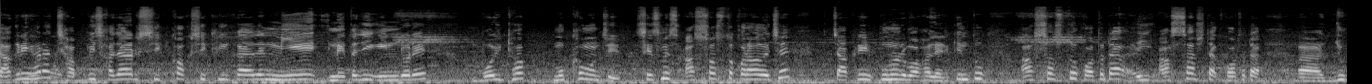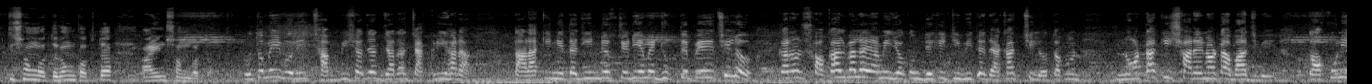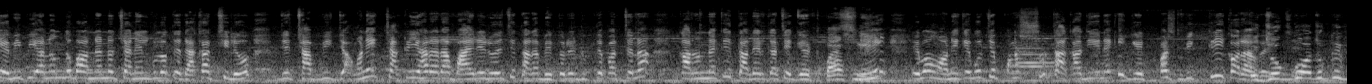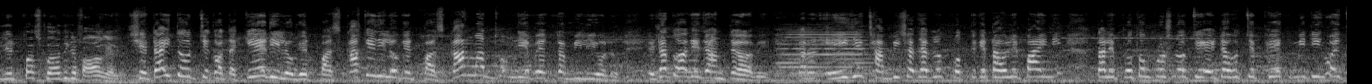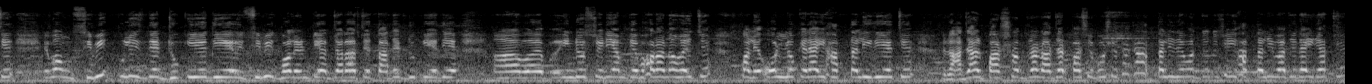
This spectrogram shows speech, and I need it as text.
চাকরিহারা ছাব্বিশ হাজার শিক্ষক, শিক্ষিকাদের নিয়ে নেতাজি ইন্ডোরে বৈঠক মুখ্যমন্ত্রীর। শেষমেশ আশ্বস্ত করা হয়েছে চাকরির পুনর্বহালের। কিন্তু আশ্বস্ত কতটা, এই আশ্বাসটা কতটা যুক্তিসঙ্গত এবং কতটা আইনসঙ্গত? প্রথমেই বলি, ছাব্বিশ হাজার যারা চাকরিহারা তারা কি নেতাজি ইন্ডোর স্টেডিয়ামে ঢুকতে পেরেছিল? কারণ সকালবেলায় আমি যখন দেখি টিভিতে দেখাচ্ছিল তখন নটা কি সাড়ে নটা বাজবে তখনই এবিপি আনন্দ বা অন্যান্য চ্যানেলগুলোতে দেখাচ্ছিল যে ছাব্বিশ অনেক চাকরিহারারা বাইরে রয়েছে তারা ভেতরে ঢুকতে পারছে না কারণ নাকি তাদের কাছে গেট পাস নেই। এবং অনেকে বলছে পাঁচশো টাকা দিয়ে নাকি গেট পাস বিক্রি করা যোগ্য অযোগ্যের গেট পাস কোথা থেকে পাওয়া গেল? সেটাই তো হচ্ছে কথা কে দিল গেট পাস কাকে দিল গেট পাস কার মাধ্যম দিয়ে একটা বিলি হলো এটা তো আগে জানতে হবে। কারণ এই যে ছাব্বিশ হাজার লোক প্রত্যেকে তাহলে পায়নি তাহলে প্রথম প্রশ্ন হচ্ছে এটা হচ্ছে ফেক মিটিং হয়েছে এবং সিভিক পুলিশদের ঢুকিয়ে দিয়ে সিভিক ভলেন্টিয়ার যারা আছে তাদের ঢুকিয়ে দিয়ে ইন্ডোর স্টেডিয়ামকে ভরানো হয়েছে। ফলে ওর লোকেরাই হাততালি দিয়েছে। রাজার পার্শ্বদরা রাজার পাশে বসে থাকে হাততালি দেওয়ার জন্য সেই হাততালি বাজেরাই গেছে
